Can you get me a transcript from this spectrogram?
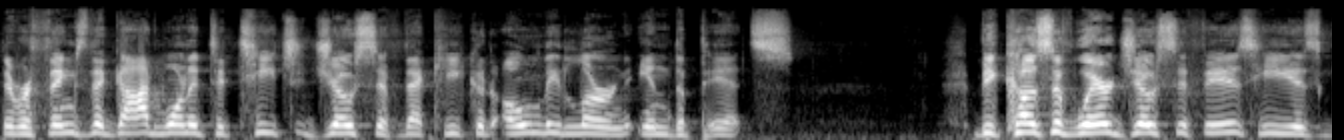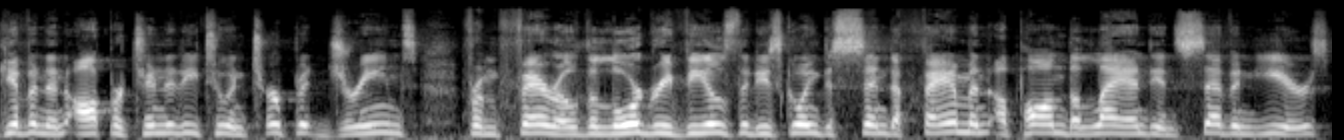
There were things that God wanted to teach Joseph that he could only learn in the pits. Because of where Joseph is, he is given an opportunity to interpret dreams from Pharaoh. The Lord reveals that he's going to send a famine upon the land in seven years.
